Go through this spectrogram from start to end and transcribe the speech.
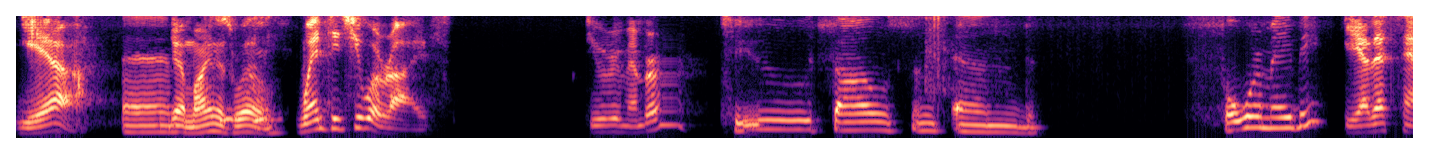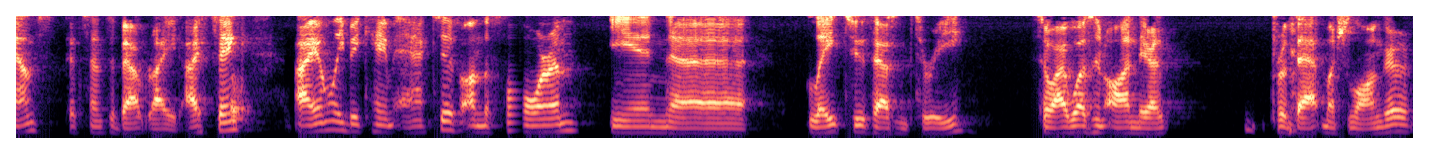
Yeah. Um, Yeah, mine as well. When did you arrive? Do you remember? 2004, maybe? Yeah, that sounds that sounds about right. I think I only became active on the forum in uh, late 2003, so I wasn't on there for that much longer.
